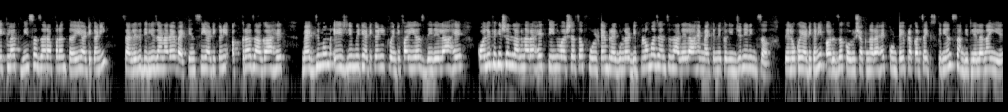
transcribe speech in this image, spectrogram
एक लाख वीस हजारापर्यंत या ठिकाणी सॅलरी दिली जाणार आहे. वॅकन्सी या ठिकाणी अकरा जागा आहेत. मॅक्झिमम एज लिमिट या ठिकाणी ट्वेंटी फाय इयर्स दिलेला आहे. क्वालिफिकेशन लागणार आहे तीन वर्षाचा फुल टाइम रेग्युलर डिप्लोमा ज्यांचं झालेलं आहे मेकॅनिकल इंजिनिअरिंगचं ते लोक या ठिकाणी अर्ज करू शकणार आहेत. कोणत्याही प्रकारचा एक्सपिरियन्स सांगितलेला नाहीये.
